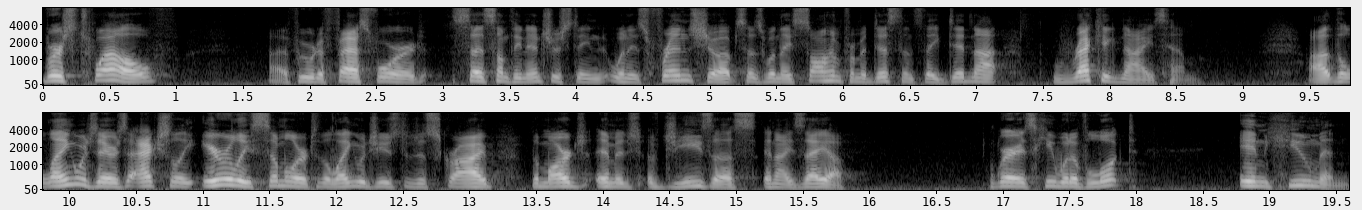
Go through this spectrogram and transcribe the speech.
Verse 12, uh, if we were to fast forward, says something interesting. When his friends show up, says, When they saw him from a distance, they did not recognize him. Uh, the language there is actually eerily similar to the language used to describe the marge image of Jesus in Isaiah, whereas he would have looked inhuman,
